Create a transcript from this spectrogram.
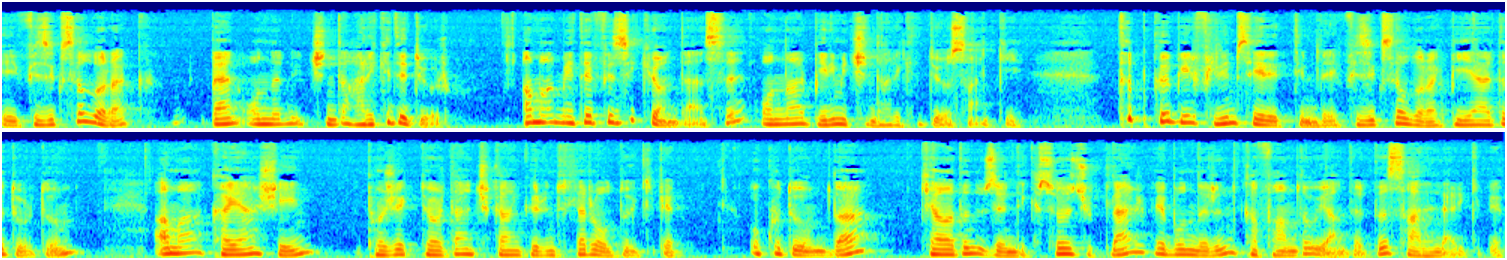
E, fiziksel olarak ben onların içinde hareket ediyorum. Ama metafizik yöndense onlar benim içinde hareket ediyor sanki. Tıpkı bir film seyrettiğimde fiziksel olarak bir yerde durduğum ama kayan şeyin projektörden çıkan görüntüler olduğu gibi. Okuduğumda kağıdın üzerindeki sözcükler ve bunların kafamda uyandırdığı sahneler gibi.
